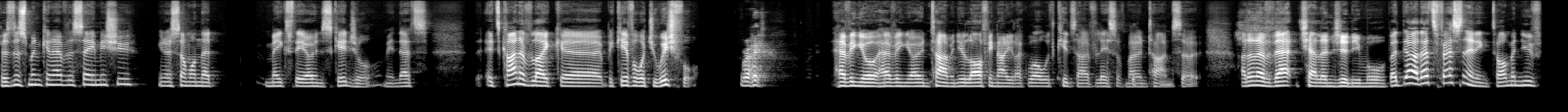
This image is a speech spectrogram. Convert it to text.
businessman can have the same issue you know someone that makes their own schedule. I mean that's it's kind of like uh, be careful what you wish for right. having your having your own time and you're laughing now you're like well with kids i have less of my own time so i don't have that challenge anymore but yeah that's fascinating tom and you've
